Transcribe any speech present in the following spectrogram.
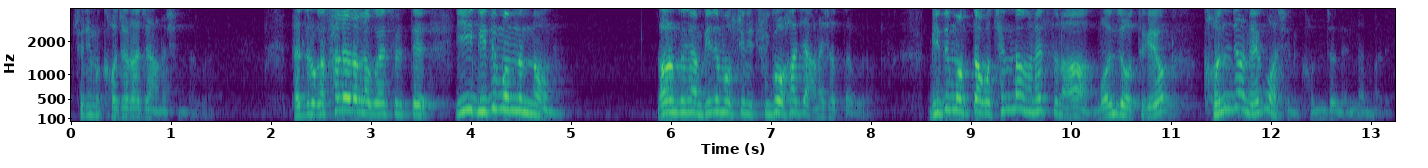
주님은 거절하지 않으신다고요. 베드로가 살려달라고 했을 때 이 믿음 없는 놈 너는 그냥 믿음 없으니 죽어 하지 않으셨다고요. 믿음 없다고 책망은 했으나 먼저 어떻게 해요? 건져내고 하시는 건져낸단 말이에요.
